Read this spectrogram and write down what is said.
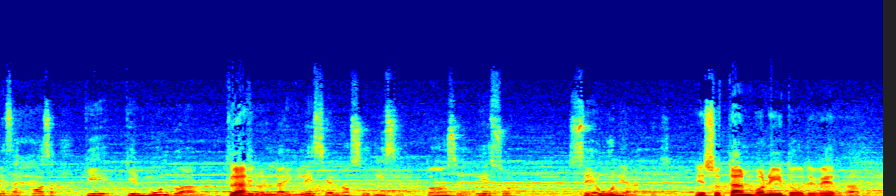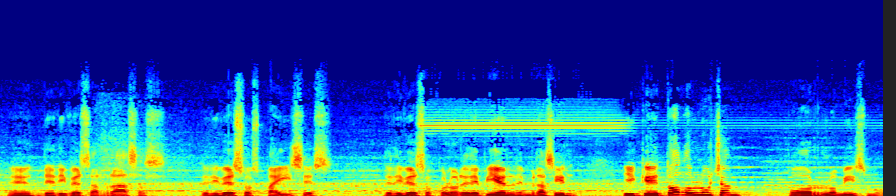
y esas cosas que, que el mundo habla. Claro. Pero en la iglesia no se dice. Entonces, eso se une a las personas. eso tan bonito de ver eh, de diversas razas, de diversos países, de diversos colores de piel en Brasil y que todos luchan por lo mismo.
